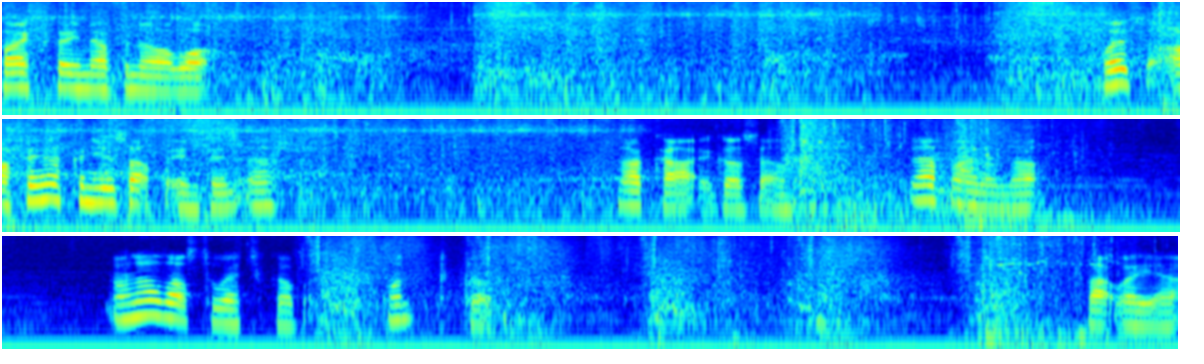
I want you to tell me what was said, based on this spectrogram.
Like I say, never know what... Let's, I think I can use that for Infinity. No, I can't, it goes down. Never mind on that. I know that's the way to go, but want to go that way, yeah.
